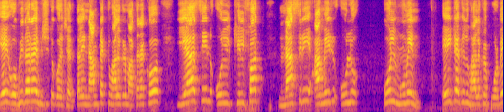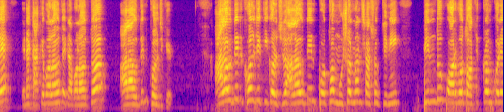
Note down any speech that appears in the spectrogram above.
এই অভিধারায় ভূষিত করেছেন। তাহলে এই নামটা একটু ভালো করে মাথায় রাখো। ইয়াসিন উল খিলফত নাসরি আমির উল উল মুমিন। এইটা কিন্তু ভালো করে পড়বে। এটা কাকে বলা হতো? এটা বলা হতো আলাউদ্দিন খলজিকে। আলাউদ্দিন খলজি কি করেছিল? আলাউদ্দিন প্রথম মুসলমান শাসক যিনি বিন্দু পর্বত অতিক্রম করে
